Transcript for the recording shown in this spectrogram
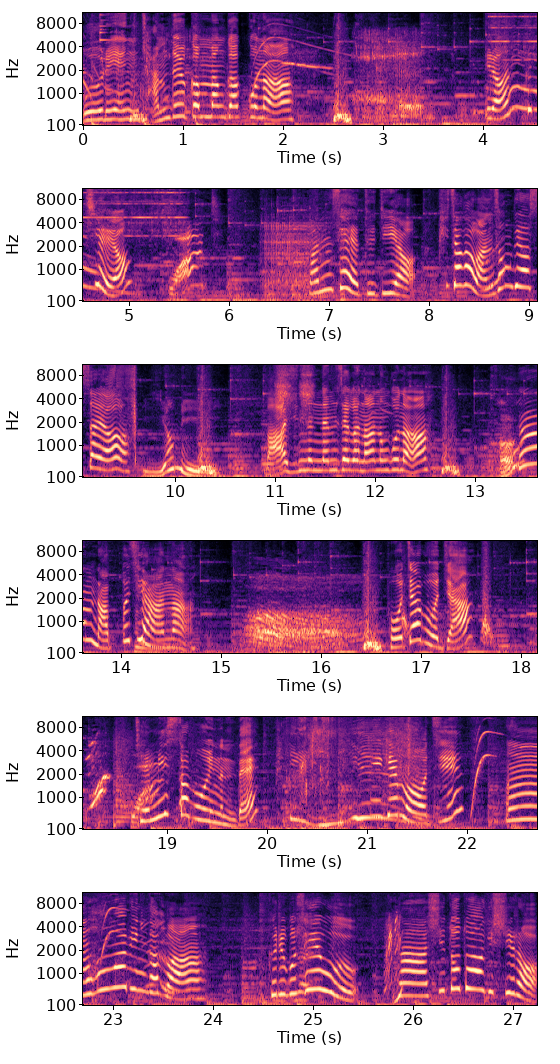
우린 잠들 것만 같구나. 이런 끝이에요. 만세 드디어 피자가 완성되었어요. Yummy. 맛있는 냄새가 나는구나. 음 나쁘지 않아. 보자 보자. 재밌어 보이는데? 이게 뭐지? 음 홍합인가 봐. 그리고 새우. 나 시도도 하기 싫어.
